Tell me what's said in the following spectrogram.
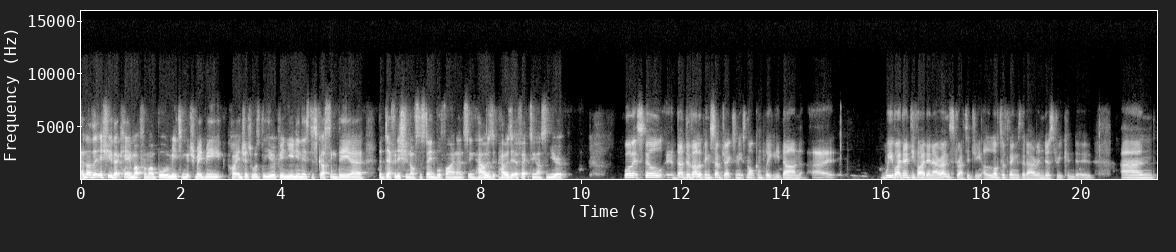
another issue that came up from our board meeting, which made me quite interested, was the European Union is discussing the uh, the definition of sustainable financing. How is it, how is it affecting us in Europe? Well, it's still a developing subject and it's not completely done. Uh, we've identified in our own strategy a lot of things that our industry can do. And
